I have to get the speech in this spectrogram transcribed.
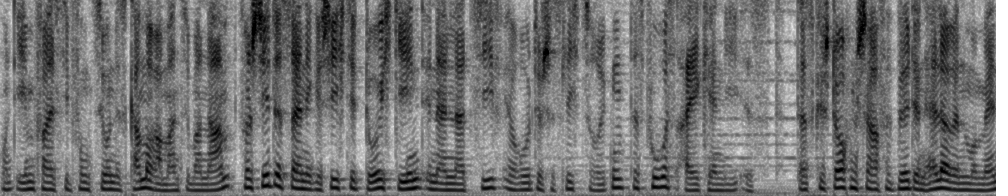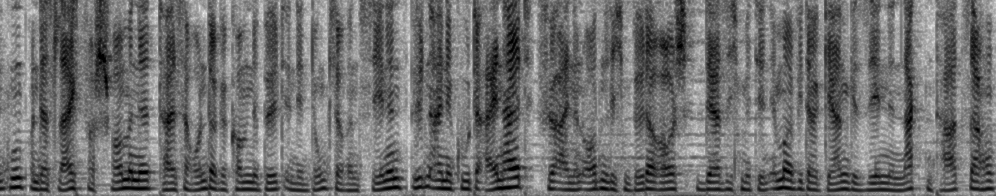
und ebenfalls die Funktion des Kameramanns übernahm, versteht es seine Geschichte durchgehend in ein laziv erotisches Licht zu rücken, das pures Eye Candy ist. Das gestochen scharfe Bild in helleren Momenten und das leicht verschwommene, teils heruntergekommene Bild in den dunkleren Szenen bilden eine gute Einheit für einen ordentlichen Bilderrausch, der sich mit den immer wieder gern gesehenen nackten Tatsachen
